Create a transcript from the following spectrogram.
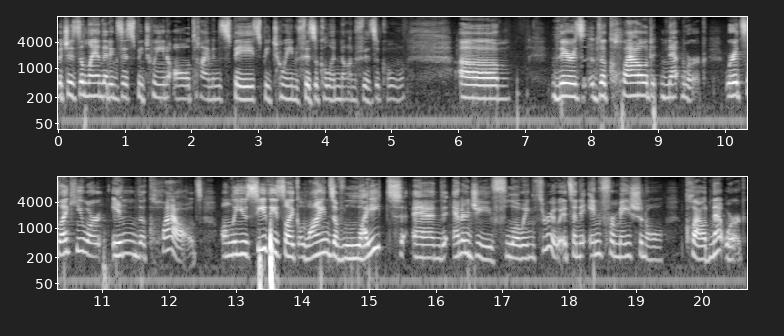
which is the land that exists between all time and space, between physical and non-physical. Um, there's the cloud network, where it's like you are in the clouds, only you see these like lines of light and energy flowing through. It's an informational cloud network,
